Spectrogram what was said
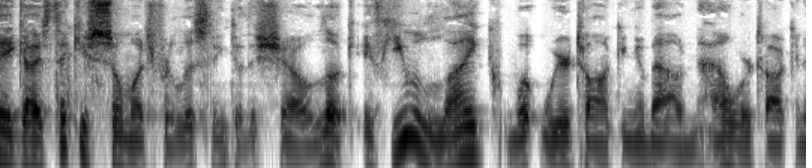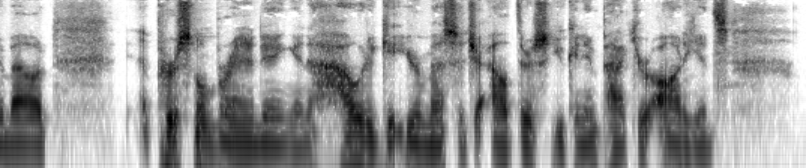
Hey guys, thank you so much for listening to the show. Look, if you like what we're talking about and how we're talking about personal branding and how to get your message out there so you can impact your audience,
